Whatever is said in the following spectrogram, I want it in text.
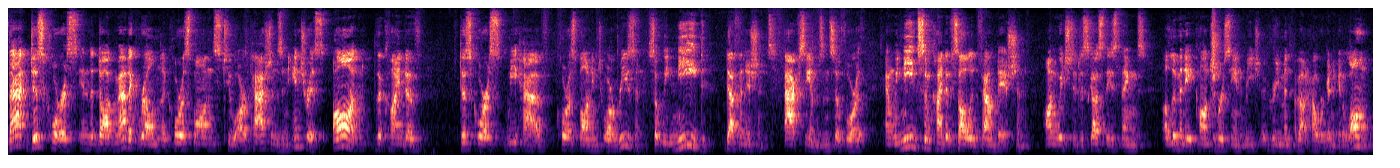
that discourse in the dogmatic realm that corresponds to our passions and interests on the kind of discourse we have corresponding to our reason. So we need definitions, axioms, and so forth, and we need some kind of solid foundation on which to discuss these things, eliminate controversy, and reach agreement about how we're going to get along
